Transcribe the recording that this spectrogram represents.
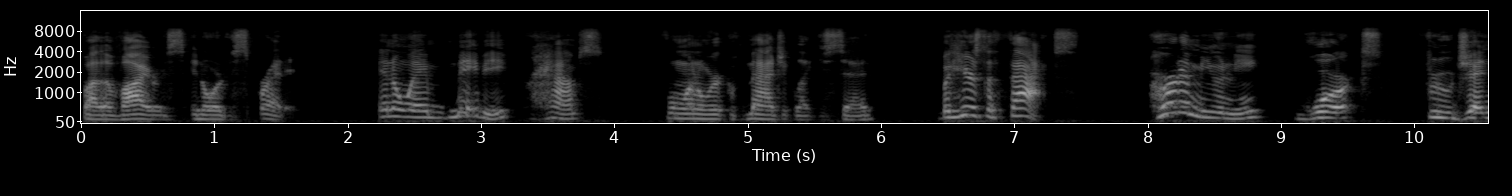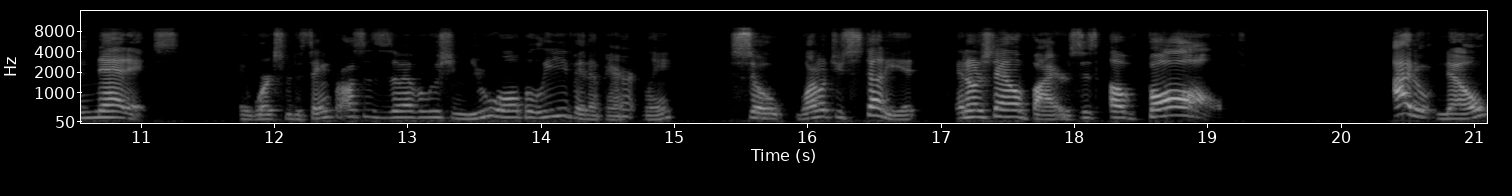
by the virus in order to spread it. In a way, maybe, perhaps, if we want to work with magic, like you said. But here's the facts herd immunity works through genetics. It works through the same processes of evolution you all believe in, apparently. So why don't you study it and understand how viruses evolved? I don't know.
